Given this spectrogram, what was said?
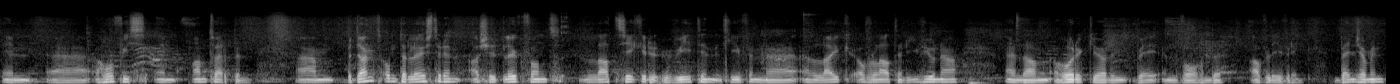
in Hoffies in Antwerpen. Ehm, bedankt om te luisteren. Als je het leuk vond, laat zeker weten. Geef een, eh, een like of laat een review na. En dan hoor ik jullie bij een volgende aflevering. Benjamin,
